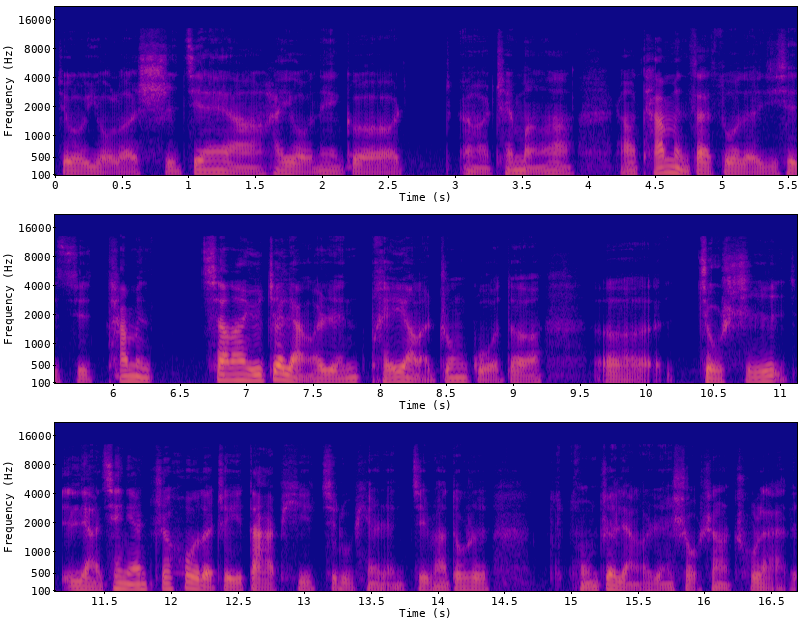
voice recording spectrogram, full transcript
就有了时间呀、还有那个呃陈萌啊，然后他们在做的一些纪，他们相当于这两个人培养了中国的呃九十两千年之后的这一大批纪录片人，基本上都是从这两个人手上出来的，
